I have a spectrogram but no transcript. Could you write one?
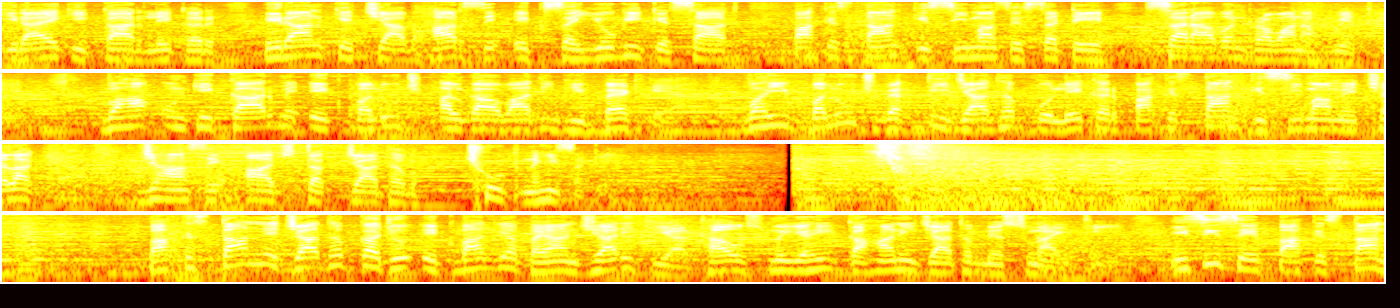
किराए की कार लेकर ईरान के चाबहार से एक सहयोगी के साथ पाकिस्तान की सीमा से सटे सरावन रवाना हुए थे। वहाँ उनकी कार में एक बलूच अलगाववादी भी बैठ गया। वही बलूच व्यक्ति जाधव को लेकर पाकिस्तान की सीमा में चला गया। जहाँ से आज तक जाधव छूट नहीं सके। पाकिस्तान ने जाधव का जो इकबालिया बयान जारी किया था, उसमें यही कहानी जाधव ने सुनाई थी। इसी से पाकिस्तान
